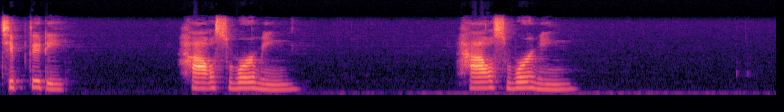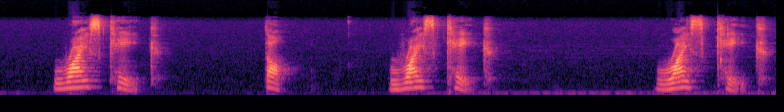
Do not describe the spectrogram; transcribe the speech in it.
집들이. housewarming, housewarming. rice cake, 떡. rice cake, rice cake.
